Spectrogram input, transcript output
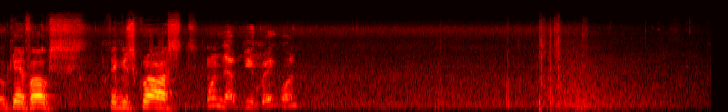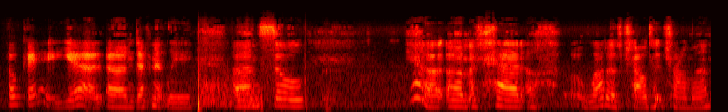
Okay, folks, fingers crossed. One, that would be a great one. Okay, yeah, um, definitely. Um, so, yeah, um, I've had a, a, lot of childhood trauma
